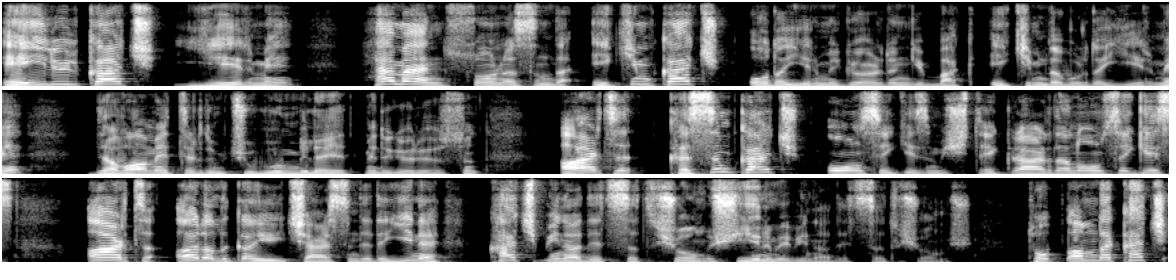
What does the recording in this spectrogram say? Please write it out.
Eylül kaç? 20. Hemen sonrasında Ekim kaç? O da 20 gördüğün gibi. Bak Ekim de burada 20. Devam ettirdim. Çubuğum bile yetmedi görüyorsun. Artı Kasım kaç? 18'miş. Tekrardan 18. Artı Aralık ayı içerisinde de yine kaç bin adet satış olmuş? 20 bin adet satış olmuş. Toplamda kaç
